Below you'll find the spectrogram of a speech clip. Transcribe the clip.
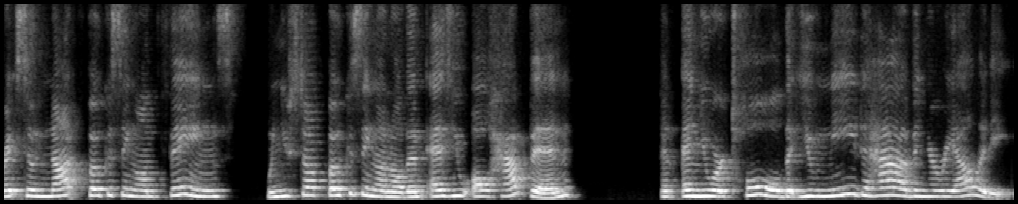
right? So, not focusing on things, when you stop focusing on all them, as you all have been, and, and you are told that you need to have in your reality.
